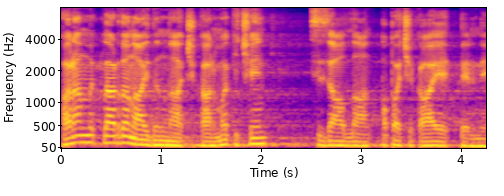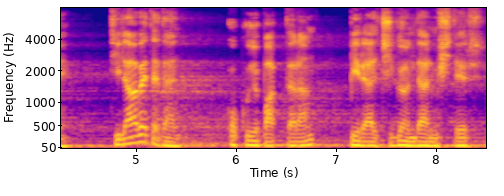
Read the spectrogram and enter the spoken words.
karanlıklardan aydınlığa çıkarmak için size Allah'ın apaçık ayetlerini tilavet eden, okuyup aktaran bir elçi göndermiştir.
